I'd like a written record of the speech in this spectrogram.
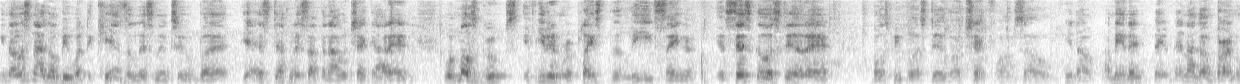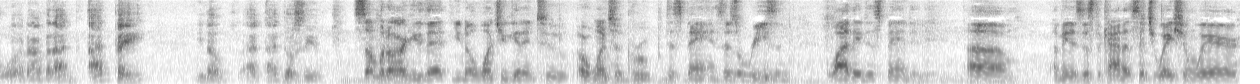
You know, it's not going to be what the kids are listening to, but yeah, it's definitely something I would check out. And with most groups, if you didn't replace the lead singer, if Sisqo is still there, most people are still going to check for him. So, you know, I mean, they, they, they're not going to burn the world down, but I'd, I'd pay, you know, I'd, I'd go see him. Some would argue that you know once you get into or once a group disbands, there's a reason why they disbanded. Um, I mean, is this the kind of situation where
